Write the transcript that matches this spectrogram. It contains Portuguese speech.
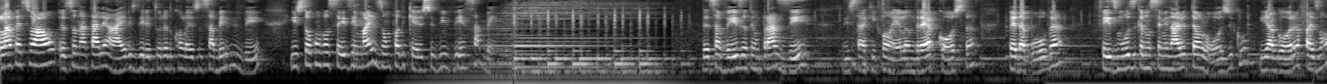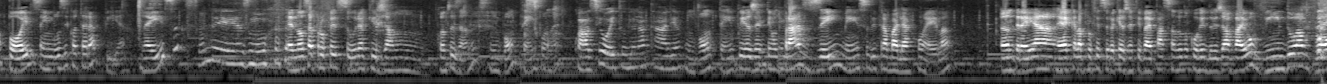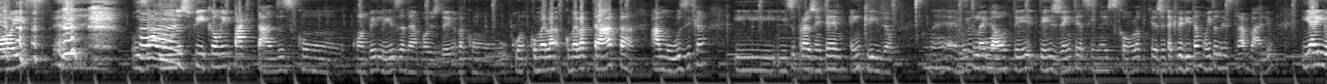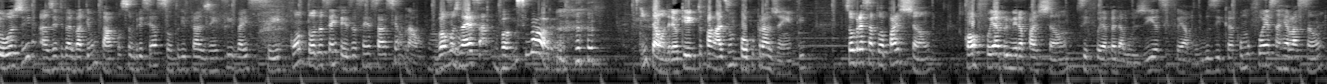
Olá pessoal, eu sou Natália Aires, diretora do Colégio Saber Viver, e estou com vocês em mais um podcast Viver Sabendo. Dessa vez eu tenho o prazer de estar aqui com ela, Andréa Costa, pedagoga, fez música no seminário teológico e agora faz uma pós em musicoterapia, não é isso? Isso mesmo. É nossa professora aqui já um quantos anos? Um bom tempo, né? Quase oito, viu, Natália? Um bom tempo e a gente tem um prazer imenso de trabalhar com ela. Andréia é aquela professora que a gente vai passando no corredor e já vai ouvindo a voz. Os Ai. alunos ficam impactados com, com a beleza da voz dela, com, com como, ela, como ela trata a música e isso pra gente é, é incrível. Né? É muito legal ter, ter gente assim na escola, porque a gente acredita muito nesse trabalho. E aí hoje a gente vai bater um papo sobre esse assunto que pra gente vai ser, com toda certeza, sensacional. Vamos, Vamos nessa? Vamos embora! então, André, eu queria que tu falasse um pouco pra gente sobre essa tua paixão. Qual foi a primeira paixão? Se foi a pedagogia, se foi a música? Como foi essa relação?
